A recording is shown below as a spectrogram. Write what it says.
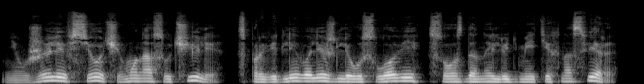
Неужели все, чему нас учили, справедливо лишь для условий, созданной людьми техносферы?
